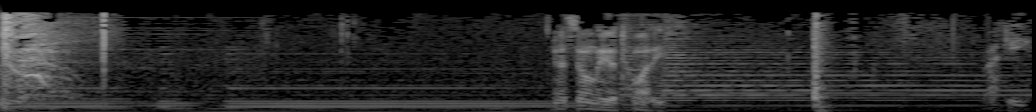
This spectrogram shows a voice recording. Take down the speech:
That's only a twenty. Rocky.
